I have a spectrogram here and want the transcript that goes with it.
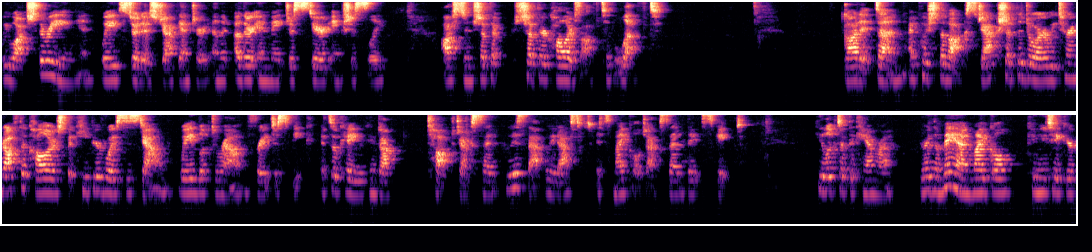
We watched the reunion. Wade stood as Jack entered, and the other inmate just stared anxiously. Ostin shut their, shut their collars off to the left. Got it done. I pushed the Vox. Jack shut the door. We turned off the collars, but keep your voices down. Wade looked around, afraid to speak. It's okay, you can doc- talk, Jack said. Who is that? Wade asked. It's Michael, Jack said. They've escaped. He looked at the camera. You're the man, Michael. Can you take your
